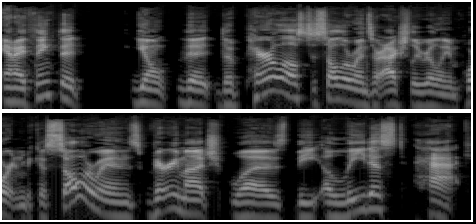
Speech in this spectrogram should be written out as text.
And i think that you know the the parallels to SolarWinds are actually really important because SolarWinds very much was the elitist hack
